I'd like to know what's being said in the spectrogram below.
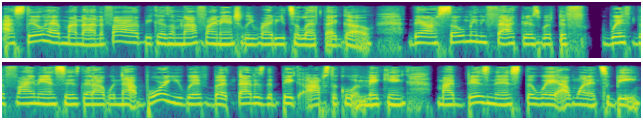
I still have my nine to five because I'm not financially ready to let that go. There are so many factors with the, with the finances that I would not bore you with, but that is the big obstacle in making my business the way I want it to be.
